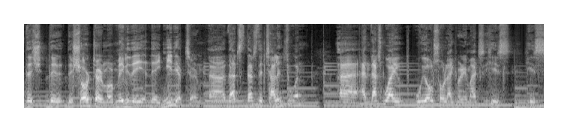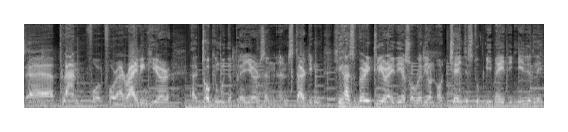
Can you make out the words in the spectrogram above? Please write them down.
The, sh- the, the short term, or maybe the, the immediate term, uh, that's that's the challenge one, uh, and that's why we also like very much his his uh, plan for, for arriving here, uh, talking with the players and, and starting. He has very clear ideas already on, on changes to be made immediately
